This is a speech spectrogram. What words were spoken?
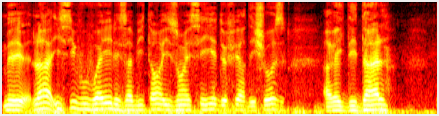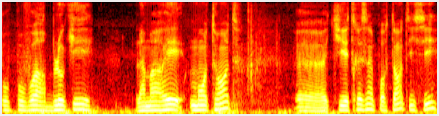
Mais là, ici, vous voyez les habitants, ils ont essayé de faire des choses avec des dalles pour pouvoir bloquer la marée montante euh, qui est très importante ici.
